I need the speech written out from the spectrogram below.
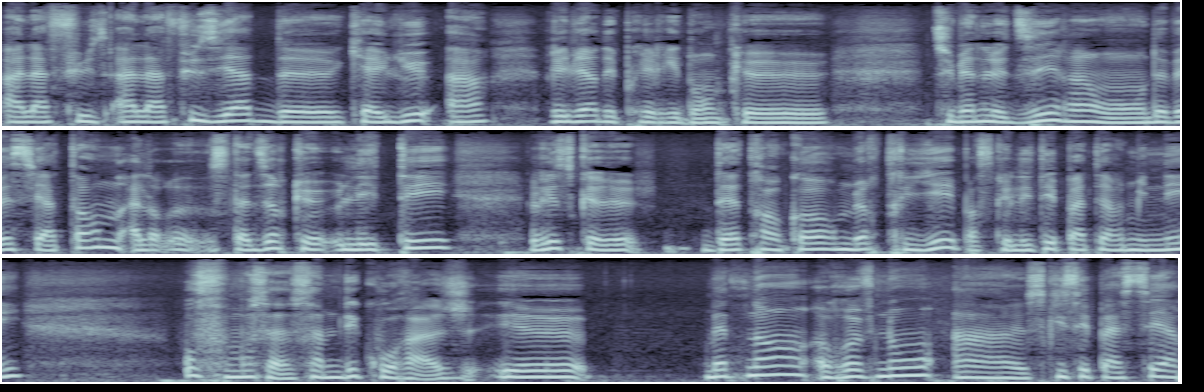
à la, fus à la fusillade qui a eu lieu à Rivière-des-Prairies. Donc, tu viens de le dire, hein, on devait s'y attendre. Alors, c'est-à-dire que l'été risque d'être encore meurtrier parce que l'été pas terminé. Ouf, moi, ça, ça me décourage. Et, Maintenant, revenons à ce qui s'est passé à,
